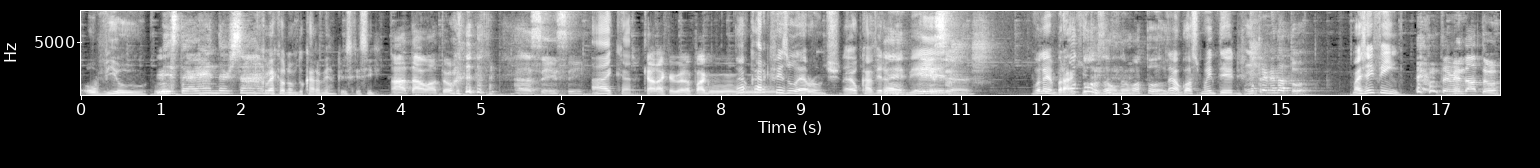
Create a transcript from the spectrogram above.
ouvir o. o- Mr. Anderson! Como é que é o nome do cara mesmo que eu esqueci? Ah, tá, o ator. Ah, sim, sim. Ai, cara. Caraca, agora apagou. É o cara que fez o Elrond, né? O Caveira É, Vermelha. isso. Vou lembrar Um aqui. atorzão, né? Um atorzão. Não, eu gosto muito dele. Um tremendo ator. Mas enfim, um tremendo ator.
